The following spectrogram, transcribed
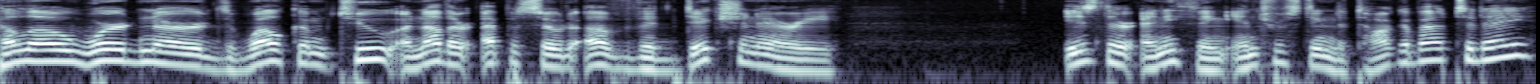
Hello, word nerds. Welcome to another episode of The Dictionary. Is there anything interesting to talk about today?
